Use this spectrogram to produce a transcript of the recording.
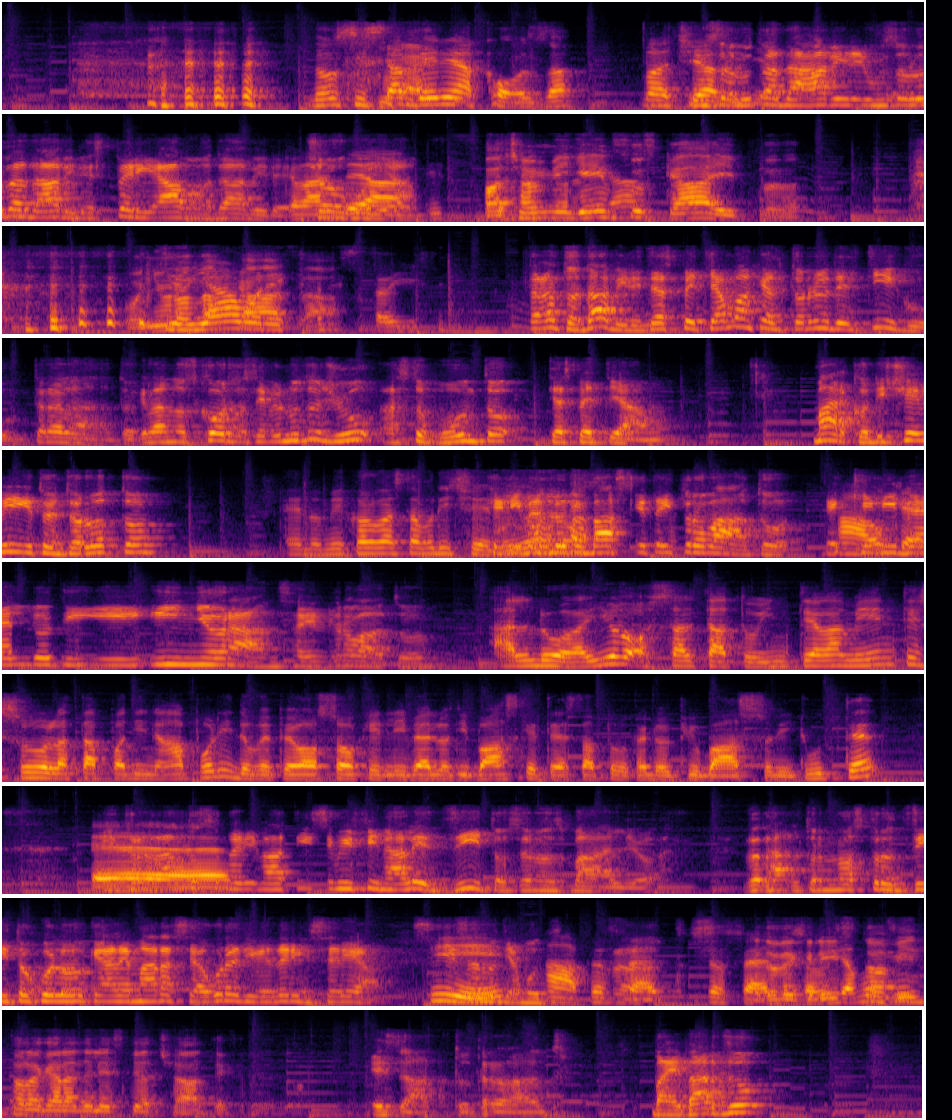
non si sa Beh. bene a cosa. Ma un saluto a Davide, un saluto a Davide, speriamo Davide. Grande Facciamo i game su Skype. Ognuno da casa. Tra l'altro, Davide, ti aspettiamo anche al torneo del Tigu. Tra l'altro, che l'anno scorso sei venuto giù, a sto punto ti aspettiamo. Marco, dicevi che ti ho interrotto? Eh, non mi ricordo cosa stavo dicendo. Che livello di basket hai trovato? E ah, che okay. livello di ignoranza hai trovato? Allora, io ho saltato interamente solo la tappa di Napoli, dove però so che il livello di basket è stato credo il più basso di tutte. E tra l'altro eh, sono arrivati in semifinale zitto, se non sbaglio. Tra l'altro, il nostro zito, quello che Alemara si augura di vedere in Serie A. Sì, salutiamo ah, perfetto, perfetto. Dove Cristo ha vinto la gara delle spiacciate, credo. Esatto, tra l'altro. Vai, Barzo.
